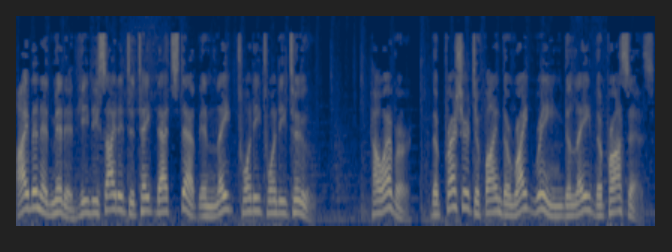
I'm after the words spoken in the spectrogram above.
Ivan admitted he decided to take that step in late 2022. However, the pressure to find the right ring delayed the process.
